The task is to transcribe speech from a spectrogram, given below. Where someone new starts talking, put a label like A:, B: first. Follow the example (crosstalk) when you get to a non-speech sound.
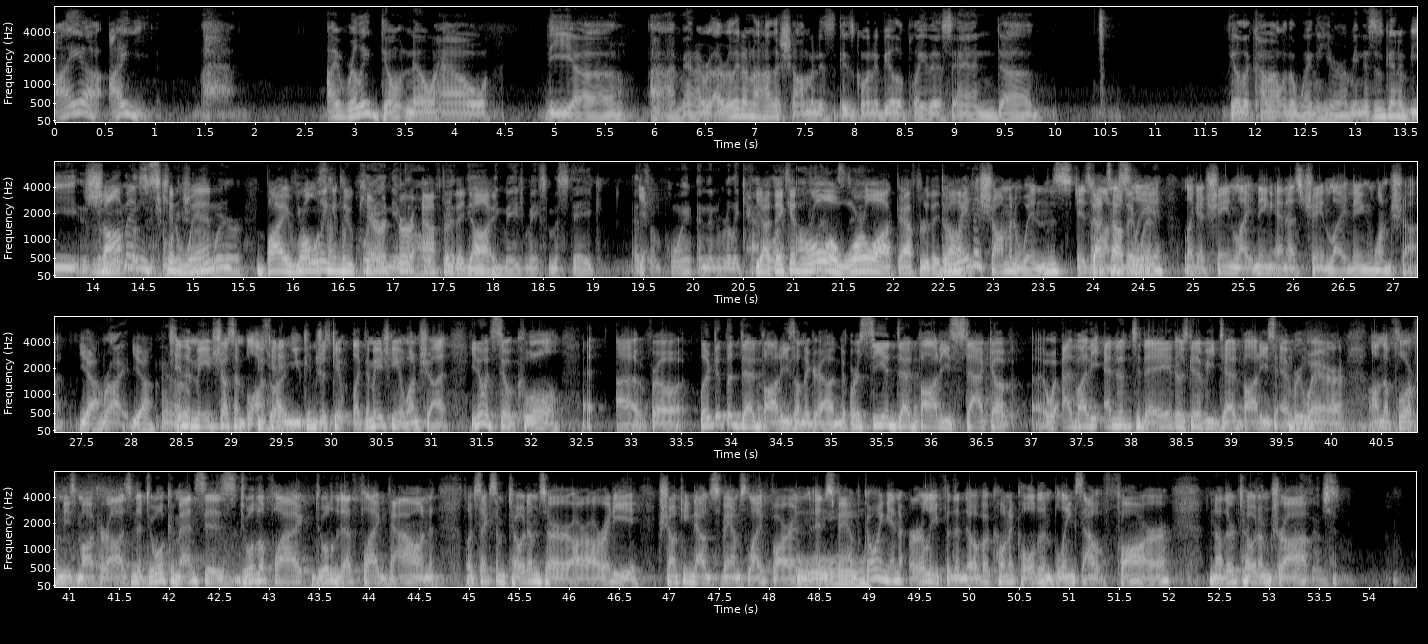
A: I uh, I I really don't know how the uh, I, man I, I really don't know how the shaman is, is going to be able to play this and uh, be able to come out with a win here. I mean, this is going to be this is be one of those
B: Shamans can win by rolling a new
A: play and you have to
B: character after they
A: the,
B: die.
A: The mage makes a mistake at
C: Yeah.
A: some point and then really
B: Yeah, they can roll a
A: mistake.
B: warlock after they
C: The
B: die.
C: The way the shaman wins is
B: That's how they
C: honestly
B: win.
C: like a chain lightning, NS chain lightning one shot.
B: yeah,
A: Right.
B: Yeah,
A: Yeah.
C: And the mage doesn't block
B: He's
C: it,
B: right.
C: and you can just get like the mage can get one shot. You know what's so cool, uh, bro? Look at the dead bodies on the ground. We're seeing dead bodies stack up. Uh, by the end of today, there's gonna be dead bodies everywhere on the floor from these Mak'Goras, and the duel commences. Duel the flag, duel the death flag down. Looks like some totems are, are already chunking down Svamp's life bar, and, and Svamp going in early for the Nova Cone of Cold and blinks out far. Another totem dropped.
